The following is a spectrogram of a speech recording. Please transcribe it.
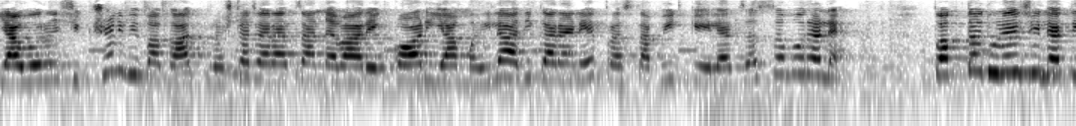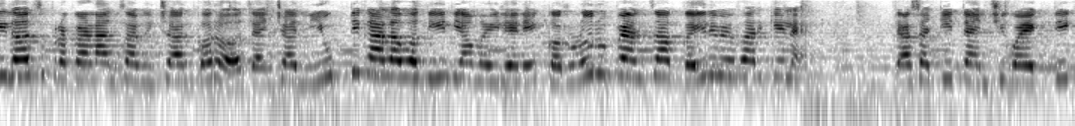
यावरून शिक्षण विभागात भ्रष्टाचाराचा नवा रेकॉर्ड या महिला अधिकाऱ्याने प्रस्थापित केल्याचं समोर आलंय. फक्त धुळे जिल्ह्यातीलच प्रकरणांचा विचार करत त्यांच्या नियुक्ती कालावधीत या महिलेने करोडो रुपयांचा गैरव्यवहार केलाय. त्यासाठी त्यांची वैयक्तिक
